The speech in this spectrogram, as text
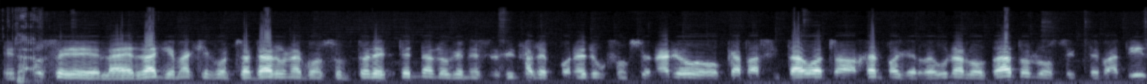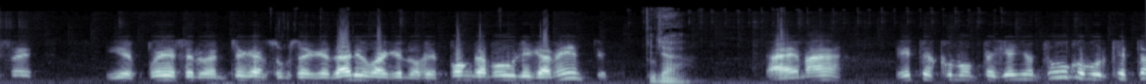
Entonces, la verdad que más que contratar una consultora externa, lo que necesita es poner un funcionario capacitado a trabajar para que reúna los datos, los sistematice y después se lo entrega al subsecretario para que los exponga públicamente. Ya. Además, esto es como un pequeño truco porque este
